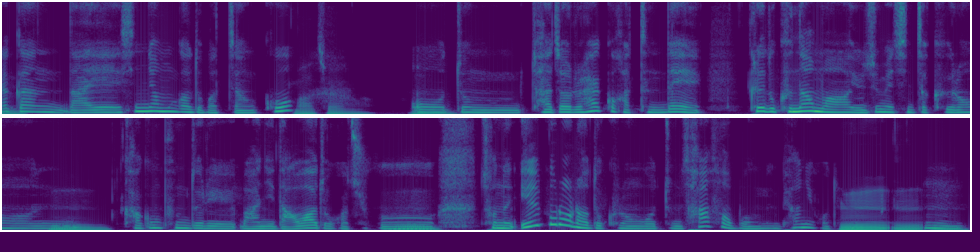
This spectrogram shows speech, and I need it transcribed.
약간 나의 신념과도 맞지 않고 맞아요. 어 음. 좀 좌절을 할 것 같은데 그래도 그나마 요즘에 진짜 그런 음. 가공품들이 많이 나와줘가지고 음. 저는 일부러라도 그런 거 좀 사서 먹는 편이거든요. 음, 음, 음. 음.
